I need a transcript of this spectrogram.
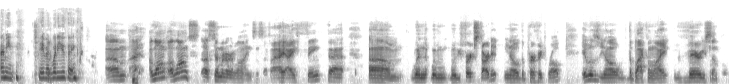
I mean, David, what do you think? Um, I, along along uh, similar lines and stuff. I, I think that um, when when when we first started, you know, the perfect world, it was you know the black and white, very simple,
